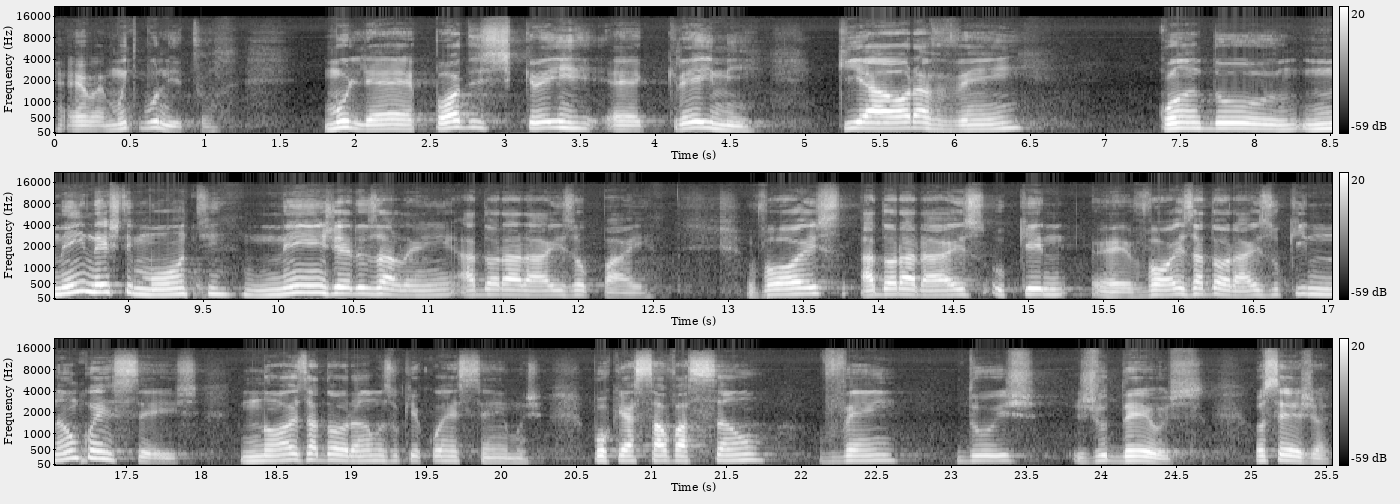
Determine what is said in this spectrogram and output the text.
É, é muito bonito. Mulher, podes crer, é, crer-me que a hora vem quando nem neste monte, nem em Jerusalém adorarás o Pai. Vós adorarás o que é, vós adorais o que não conheceis. Nós adoramos o que conhecemos, porque a salvação vem dos judeus. Ou seja,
